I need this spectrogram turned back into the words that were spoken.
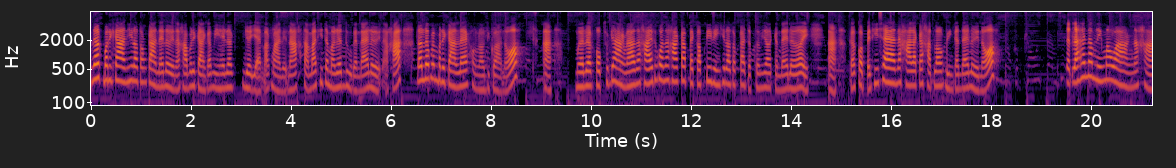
เลือกบริการที่เราต้องการได้เลยนะคะ บริการก็มีให้เลือกเยอะแยะมากมายเลยนะ สามารถที่จะมาเลือกดูกันได้เลยนะคะแล้วเลือกเป็นบริการแรกของเราดีกว่าเนาะอะเมื่อเลือกครบทุกอย่างแล้วนะคะ ทุกคนนะคะกลับไป copy ลิงก์ที่เราต้องการจะเพิ่มยอดกันได้เลยอะก็กดไปที่แชร์นะคะ แล้วก็คัดลอกลิงก์กันได้เลยเนาะเสร็จแล้วให้นำลิงก์มาวางนะคะ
